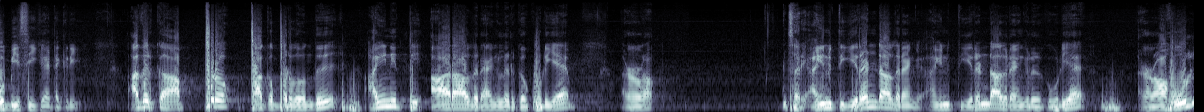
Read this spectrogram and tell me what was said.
ஓபிசி கேட்டகரி அதற்கு அப்புறம் பார்க்க போகிறது வந்து ஐநூற்றி ஆறாவது ரேங்கில் இருக்கக்கூடிய சாரி ஐநூற்றி இரண்டாவது ரேங்க் ஐநூற்றி இரண்டாவது ரேங்கில் இருக்கக்கூடிய ராகுல்.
